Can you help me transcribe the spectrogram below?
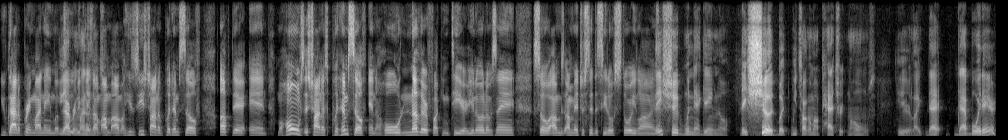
you got to bring my name up You too bring my because name I'm, up, I'm, I'm he's he's trying to put himself up there, and Mahomes is trying to put himself in a whole nother fucking tier. You know what I'm saying? So I'm I'm interested to see those storylines. They should win that game though. They should, but we talking about Patrick Mahomes here, like that that boy there.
